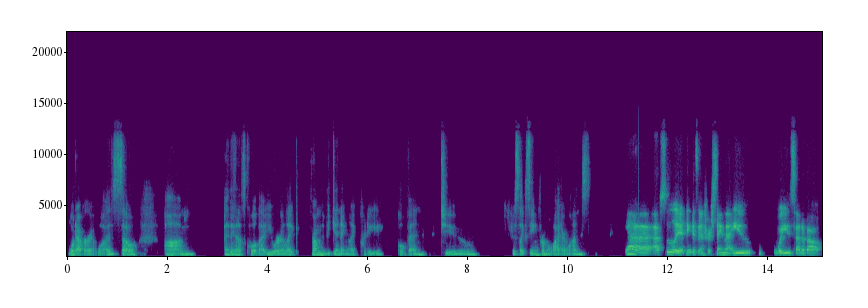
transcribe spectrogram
whatever it was. So um I think that's cool that you were like from the beginning like pretty open to just like seeing from a wider lens. Yeah, absolutely. I think it's interesting that you what you said about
